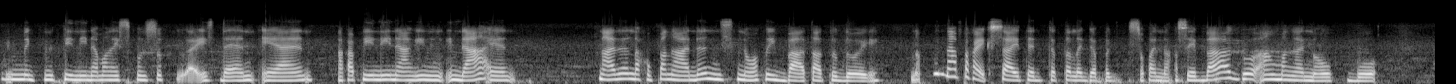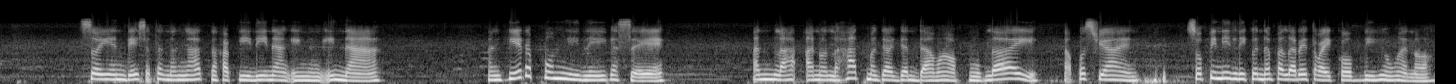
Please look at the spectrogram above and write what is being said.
Yung nagpipili ng mga school supplies. Then, and nakapili na ang inyong ina and naalala ko pa nga nun, no, ako'y bata tuloy. Naku, napaka-excited ka talaga pag sukan na kasi bago ang mga notebook. So, yan guys, ito na nga at nakapili na ang inyong ina. Ang hirap pumili kasi ang la- ano, lahat magaganda mga kulay. Tapos yan. So, pinili ko na pala retry ko yung ano,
